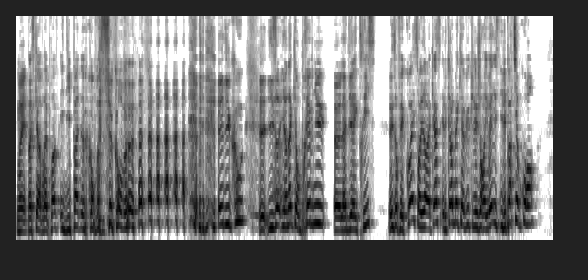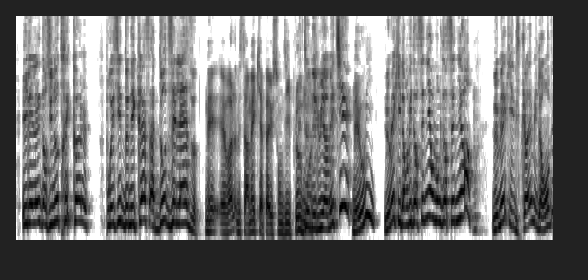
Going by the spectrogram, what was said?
Ouais. Parce qu'un vrai prof, il dit pas qu'on fasse ce qu'on veut. et du coup, il y en a qui ont prévenu euh, la directrice. Et ils ont fait quoi? Ils sont allés dans la classe. Et quand le mec a vu que les gens arrivaient, il est parti en courant. Et il est allé dans une autre école pour essayer de donner classe à d'autres élèves. Mais euh, voilà, mais c'est un mec qui a pas eu son diplôme. donnez-lui un métier. Mais oui. Le mec, il a envie d'enseigner, on manque d'enseignants. Le mec, il, quand même, il a envie,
